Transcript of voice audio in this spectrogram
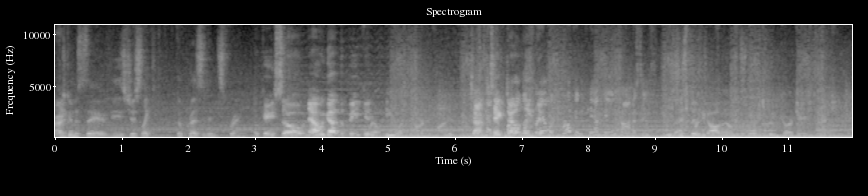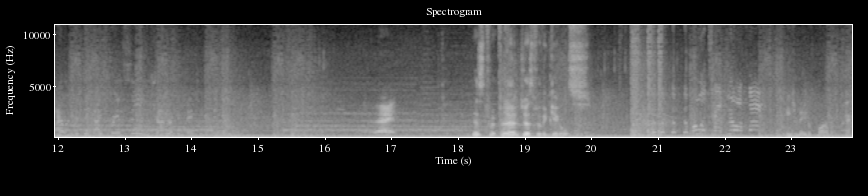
I was gonna say he's just like the president's friend. Okay, so now we got the beacon. Well, he wasn't hard to find. Time to take down Lincoln. trail broken campaign promises. He's That's just the pretty dog. profound for a street car chase, Max. I like to think I transcend genre Just for, uh, just for the giggles. The, the, the bullets had no effect. He's made of marble, Max,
